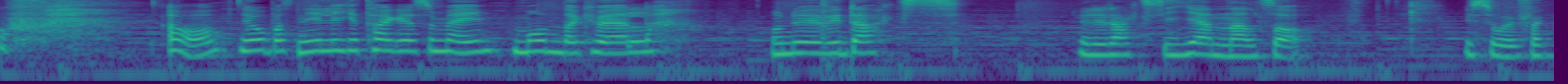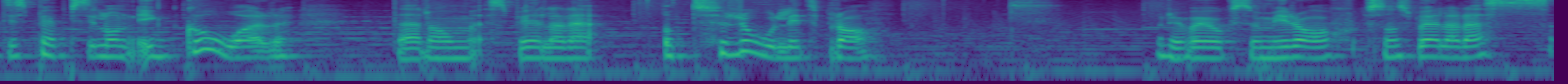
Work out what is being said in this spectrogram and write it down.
Uff. Ja, jag hoppas ni är lika taggade som mig. Måndag kväll. Och nu är vi dags. Nu är det dags igen alltså. Vi såg ju faktiskt Pepsilon igår där de spelade otroligt bra. Och det var ju också Mirage som spelades.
